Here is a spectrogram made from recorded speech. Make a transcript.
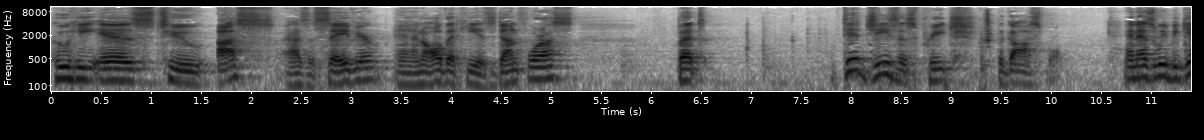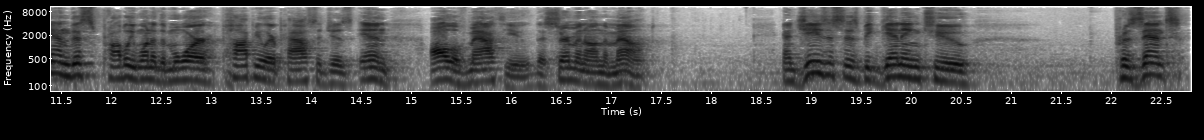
who he is to us as a Savior, and all that he has done for us. But did Jesus preach the gospel? And as we begin, this is probably one of the more popular passages in all of Matthew, the Sermon on the Mount. And Jesus is beginning to present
